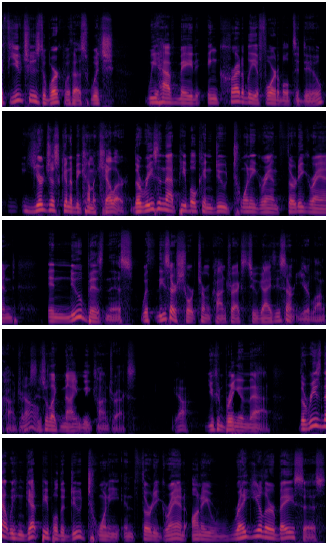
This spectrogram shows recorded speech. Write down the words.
if you choose to work with us, which we have made incredibly affordable to do, you're just going to become a killer. The reason that people can do 20 grand, 30 grand in new business with these are short-term contracts too, guys. These aren't year-long contracts. No. These are like 9-week contracts. Yeah. You can bring in that. The reason that we can get people to do 20 and 30 grand on a regular basis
